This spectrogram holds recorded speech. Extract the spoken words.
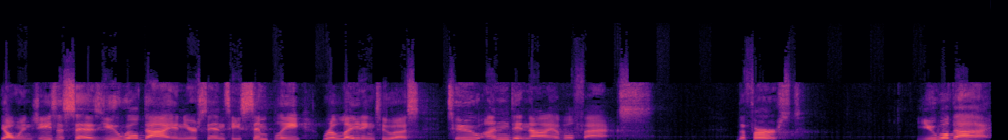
Y'all, when Jesus says, You will die in your sins, he's simply relating to us two undeniable facts. The first, you will die.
